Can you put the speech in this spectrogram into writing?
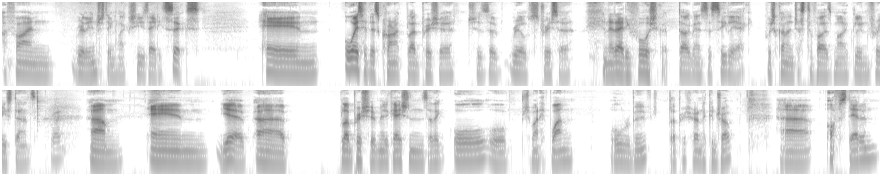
I find really interesting. Like she's eighty six, and always had this chronic blood pressure, which is a real stressor. And at eighty four, she got diagnosed as celiac, which kind of justifies my gluten free stance. Right. Um, and yeah, uh, blood pressure medications, I think all, or she might have one, all removed, blood pressure under control. Uh, off statin,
